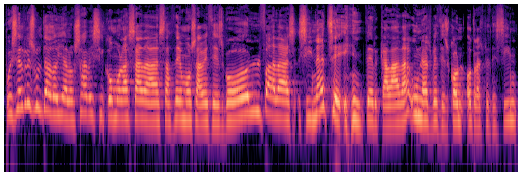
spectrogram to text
Pues el resultado ya lo sabes y como las hadas hacemos a veces golfadas sin H intercalada, unas veces con, otras veces sin.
